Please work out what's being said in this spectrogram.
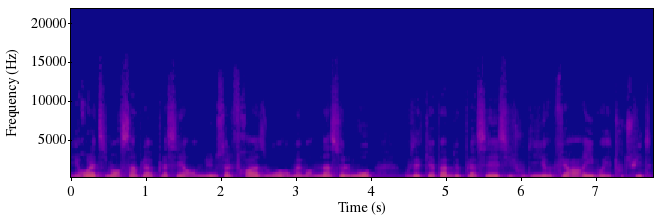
est relativement simple à placer. En une seule phrase ou même en un seul mot, vous êtes capable de placer, si je vous dis euh, Ferrari, vous voyez tout de suite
